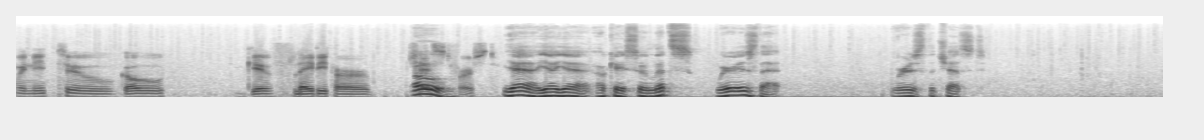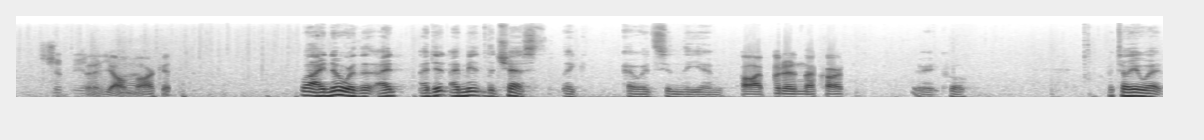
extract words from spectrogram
We need to go give Lady her chest Oh. first. Yeah, yeah, yeah. Okay, so let's. Where is that? Where is the chest? Should be. Uh, in y'all mark it. Well, I know where the I I did I meant the chest. Like, oh, it's in the um. Oh, I put it in the cart. All right, cool. I tell you what.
